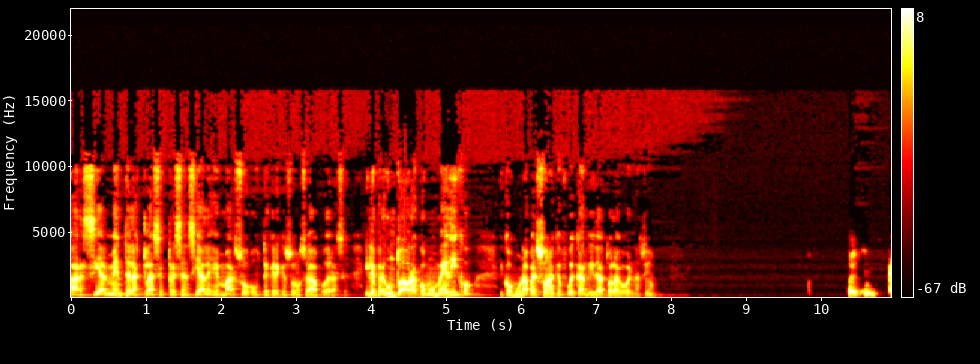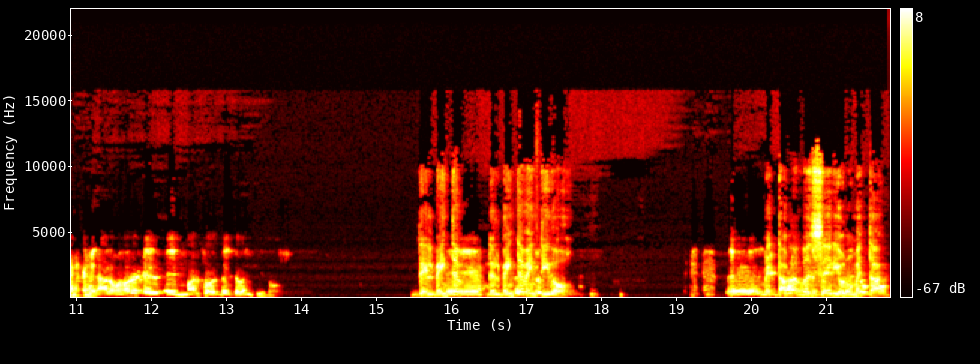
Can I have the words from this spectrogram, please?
parcialmente las clases presenciales en marzo o usted cree que eso no se va a poder hacer? Y le pregunto ahora como médico y como una persona que fue candidato a la gobernación. Sí, sí. A lo mejor en marzo del 2022. Del, 20, eh, del 2022. Eh, me está hablando en serio, no me está...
